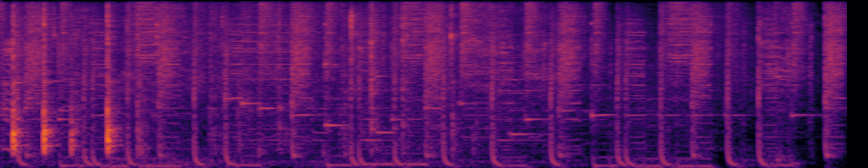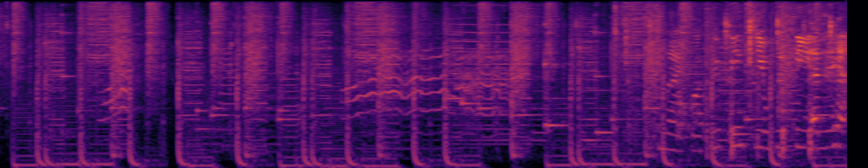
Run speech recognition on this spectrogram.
นั่นแหละเหนื่อยกว่าที่พี่คิวคือตีอันเนี้ย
